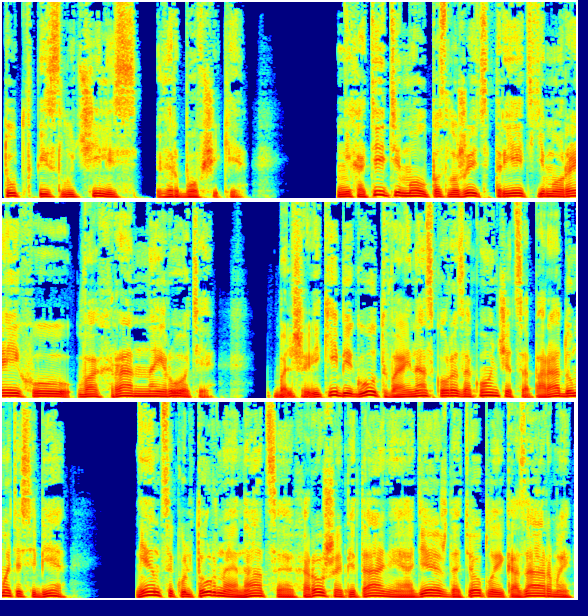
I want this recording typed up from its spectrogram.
Тут и случились вербовщики. Не хотите, мол, послужить Третьему Рейху в охранной роте? Большевики бегут, война скоро закончится, пора думать о себе. Немцы — культурная нация, хорошее питание, одежда, теплые казармы.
